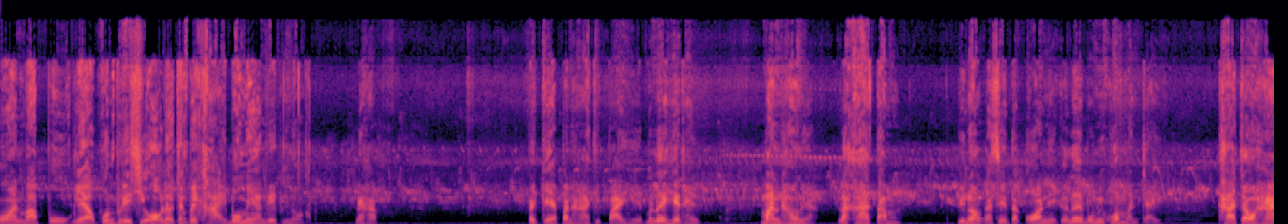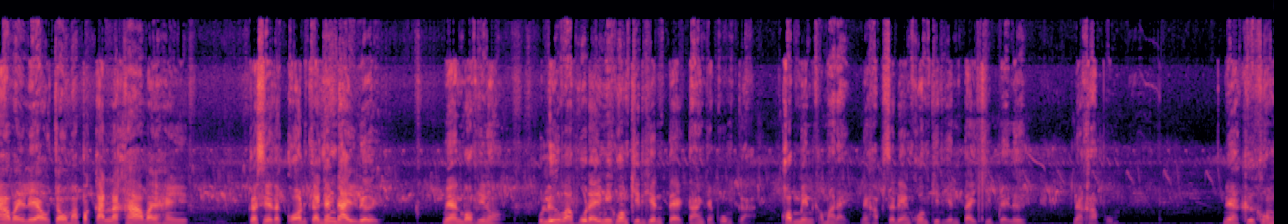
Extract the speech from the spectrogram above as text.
มอนว่าปลูกแล้วผลผลิตสิออกแล้วจังไปขายโบแมนเด้พี่น้องนะครับ ไปแก้ปัญหาที่ปลายเหตุมันเลยเฮ็ดให้มันเฮาเนี่ย ราคาต่ำพี่น้องเกษตรกรนี่ก็เลยบ่มีความมั่นใจ ถ้าเจ้าหาไว้แล้ว เจ้ามาประกันราคาไว้ให้เกษตรกรกันยังได้เลย แม่นบอกพี่น้องหรือว่าผู้ใดมีความคิดเห็นแตกต่างจากผมกะคอมเมนต์เข้ามาได้นะครับ แสดงความคิดเห็นใต้คลิปได้เลยนะครับ ผม เนี่ยคือความ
